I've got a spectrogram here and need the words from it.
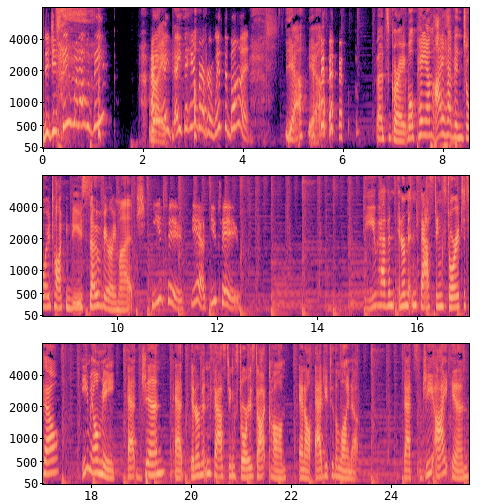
Did you see what I was eating? Right. I, I ate the hamburger with the bun. Yeah, yeah. That's great. Well, Pam, I have enjoyed talking to you so very much. You too. Yes, you too. Do you have an intermittent fasting story to tell? Email me at gin at intermittentfastingstories.com and I'll add you to the lineup. That's G I N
